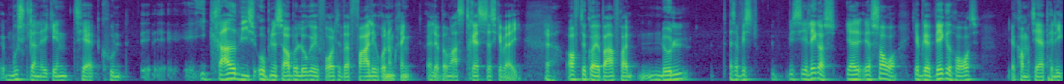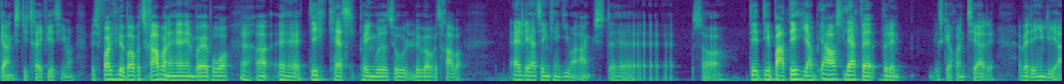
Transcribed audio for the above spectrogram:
øh, musklerne igen til at kunne øh, i gradvis åbne sig op og lukke i forhold til, hvad farligt rundt omkring, eller hvor meget stress jeg skal være i. ja, Ofte går jeg bare fra 0, altså hvis, hvis jeg ligger, jeg, jeg sover, jeg bliver vækket hårdt, jeg kommer til at have panikangst i 3-4 timer. Hvis folk løber op ad trapperne herhen, hvor jeg bor, ja. og øh, det kan jeg på ingen måde at løbe op ad trapper. Alle det her ting kan give mig angst. Øh, så det, det er bare det. Jeg, jeg har også lært, hvad, hvordan jeg skal håndtere det, og hvad det egentlig er.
